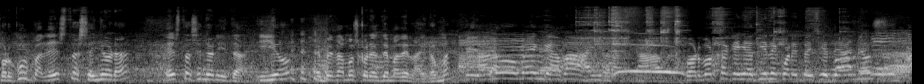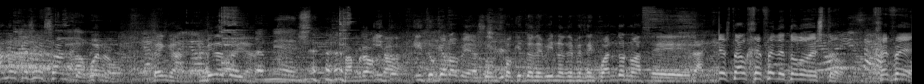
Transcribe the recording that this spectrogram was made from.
Por culpa de esta señora, esta señorita y yo empezamos con el tema del Ironman. ¡Aló, venga, va! Por Borja que ya tiene 47 años. Ah, no, que es el santo. Bueno, venga, en vida tuya. También. Y tú, y tú que lo veas, un poquito de vino de vez en cuando no hace daño. Aquí está el jefe de todo esto. Jefe,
